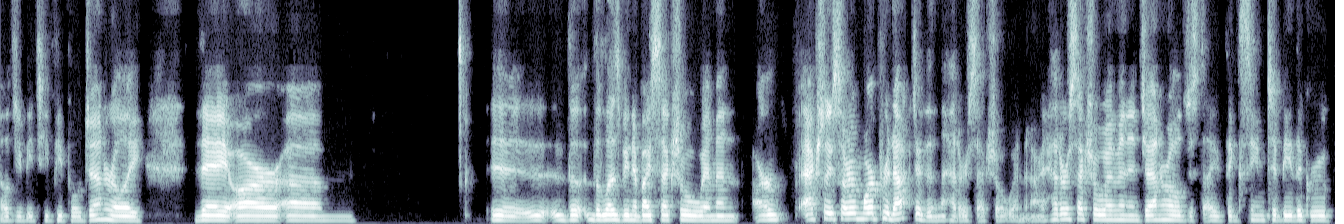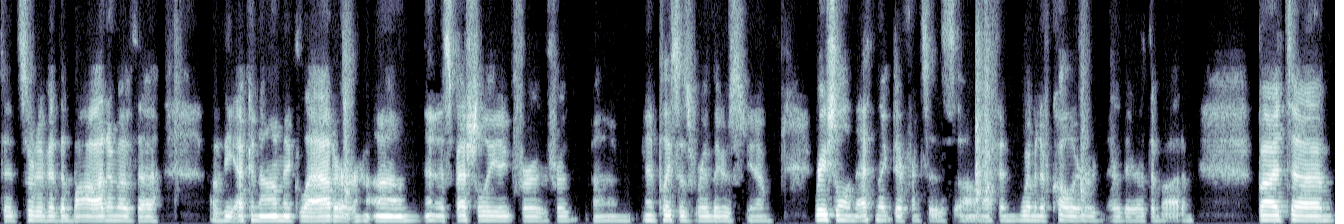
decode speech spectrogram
LGBT people generally, they are. Um, uh, the the lesbian and bisexual women are actually sort of more productive than the heterosexual women are. Heterosexual women in general, just I think, seem to be the group that's sort of at the bottom of the of the economic ladder, um, and especially for for um, in places where there's you know racial and ethnic differences. Um, often women of color are, there at the bottom, but um,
